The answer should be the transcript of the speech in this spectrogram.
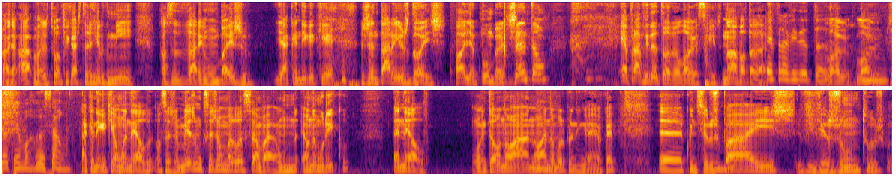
Olha, ah, olha, tu ficaste a rir de mim por causa de darem um beijo. E há quem diga que é jantarem os dois. Olha, pumba, jantam. É para a vida toda, logo a seguir. Não há volta a dar. É para a vida toda. Logo, logo. Hum, já tem uma relação. Há quem diga que é um anel, ou seja, mesmo que seja uma relação, vai, um- é um namorico, anel. Ou então não há, não há namoro para ninguém, ok? Uh, conhecer os pais, viver juntos. Bom,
